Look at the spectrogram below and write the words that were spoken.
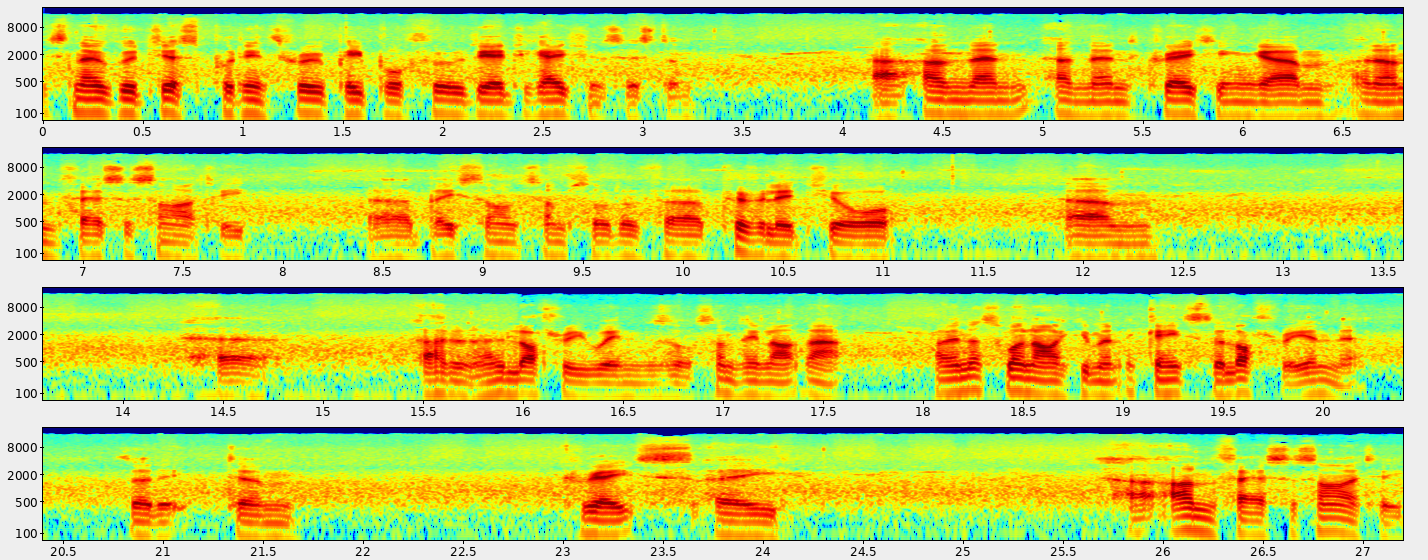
It's no good just putting through people through the education system uh, and then and then creating um, an unfair society uh, based on some sort of uh, privilege or um, uh, I don't know lottery wins or something like that. I mean, that's one argument against the lottery, isn't it? That it um, creates a, a unfair society.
